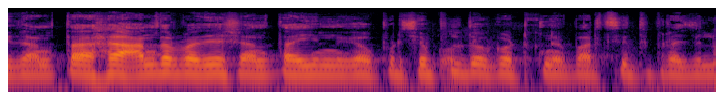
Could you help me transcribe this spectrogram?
ఇదంతా ఆంధ్రప్రదేశ్ అంతా అయిందిగా ఇప్పుడు చెప్పులతో కొట్టుకునే పరిస్థితి ప్రజలు.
